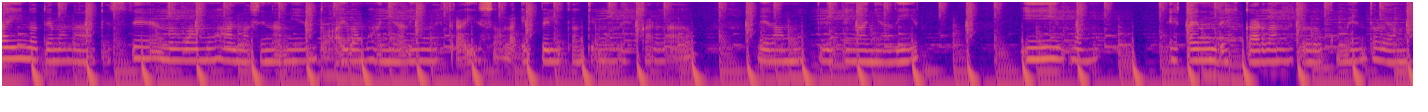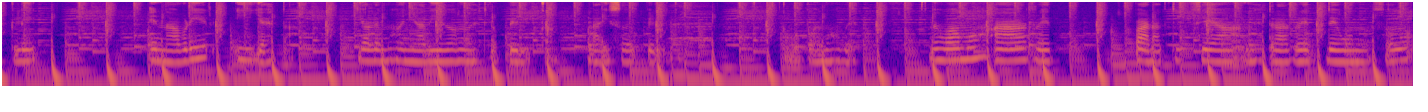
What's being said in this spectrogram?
ahí no tenemos nada que hacer nos vamos a almacenamiento. Ahí vamos a añadir nuestra ISO el pelican que hemos descargado. Le damos clic en añadir y está en descarga nuestro documento. Le damos clic en abrir y ya está. Ya le hemos añadido nuestro pelican la ISO del pelican como podemos ver. Nos vamos a red para que sea nuestra red de uno solo.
